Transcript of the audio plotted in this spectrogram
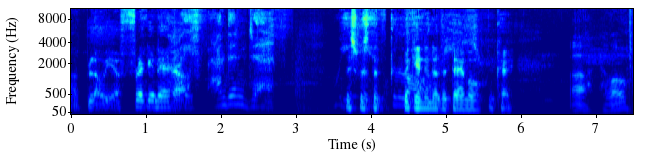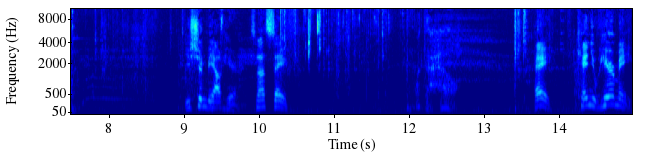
I'll blow your friggin' head off. and in death. This was the give beginning of the demo. Okay. Uh, hello? You shouldn't be out here. It's not safe. What the hell? Hey, can you hear me?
